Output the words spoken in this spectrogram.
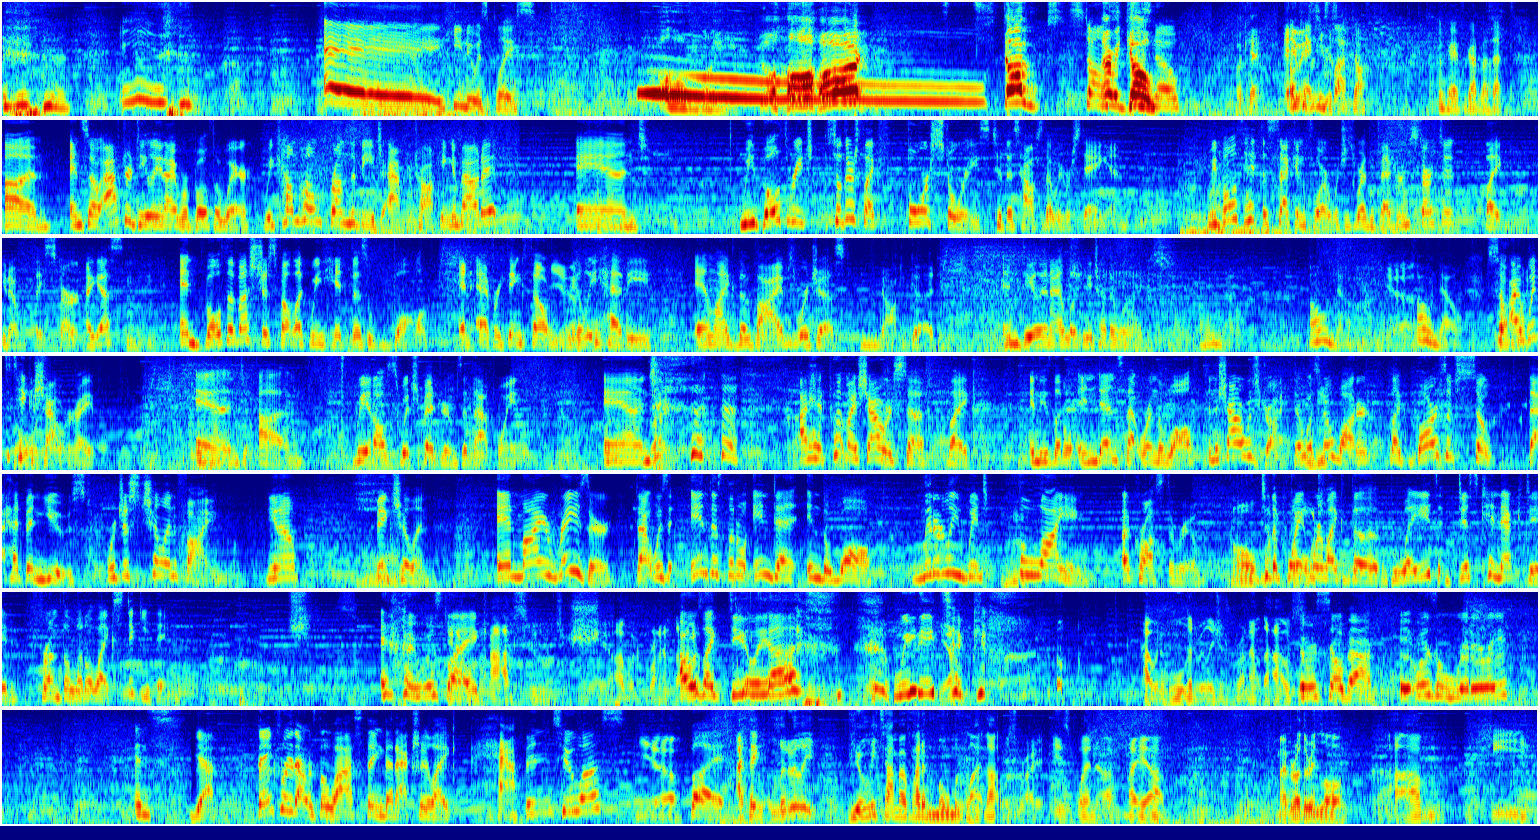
hey, he knew his place. Oh my God! Stonks. Stonks, There we go. No. Okay. Anyways, okay, he you were slacked saying- off. Okay, I forgot about that. Um, and so after Delia and I were both aware, we come home from the beach after talking about it, and we both reach. So there's like four stories to this house that we were staying in. We both hit the second floor, which is where the bedroom starts. It like you know they start, I guess. Mm-hmm. And both of us just felt like we hit this wall, and everything felt Yeah. really heavy, and like the vibes were just not good. And Delia and I look at each other, we're like, oh no, oh no, Yeah. oh no. So Oh I went to take a shower, right? And um, we had all switched bedrooms at that point. And I had put my shower stuff like in these little indents that were in the wall, and the shower was dry. There was Mm-hmm. no water. Like bars of soap that had been used were just chilling fine, you know, big chillin'. And my razor that was in this little indent in the wall literally went flying across the room Mm-hmm. Oh to the point God. where like the blades disconnected from the little like sticky thing. Jeez. And I was I like, absolutely shit. I would have run out. The I was like, Delia, we need Yeah. to go. I would have literally just run out the house. It was so bad. It was literally, and yeah, thankfully that was the last thing that actually like happened to us. Yeah. But I think literally the only time I've had a moment like that was right is when uh, my uh, my brother-in-law, um, he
